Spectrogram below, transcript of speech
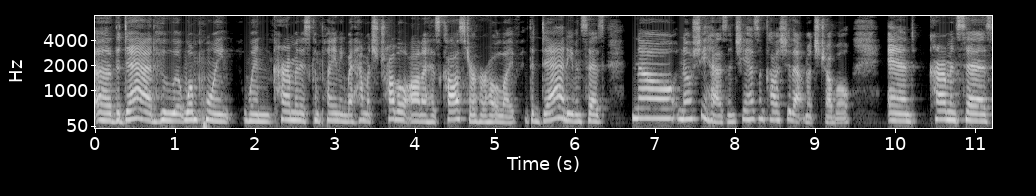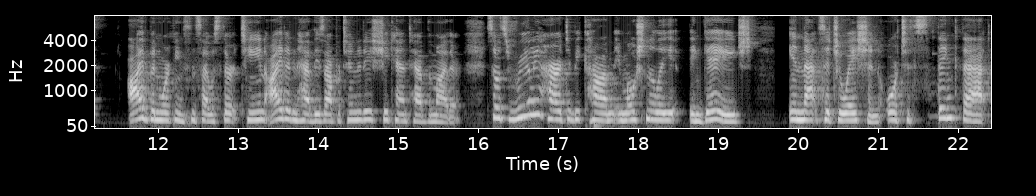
uh, the dad who at one point when carmen is complaining about how much trouble anna has caused her her whole life the dad even says no no she hasn't. She hasn't caused you that much trouble. And carmen says i've been working since i was 13 i didn't have these opportunities. She can't have them either. So it's really hard to become emotionally engaged in that situation or to think that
